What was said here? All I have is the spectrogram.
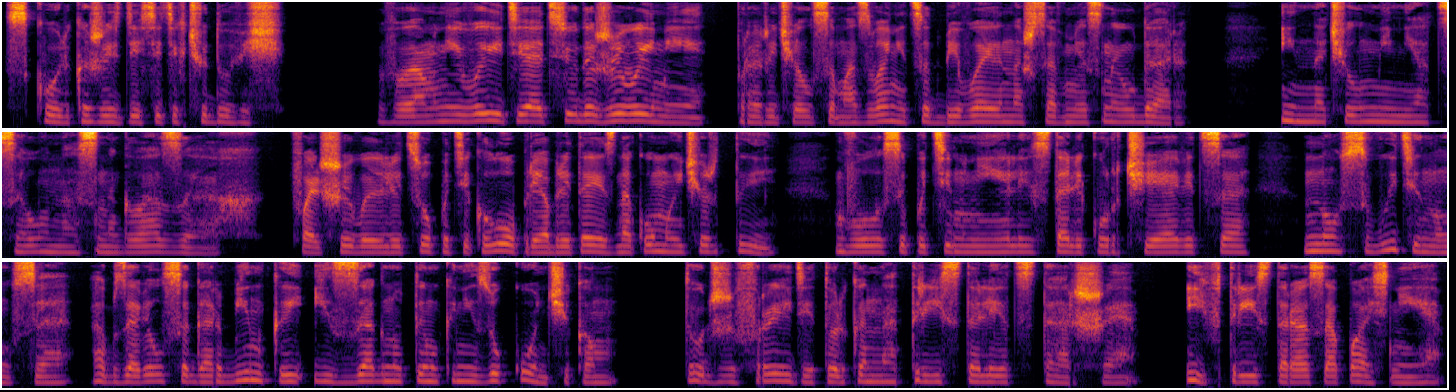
Сколько же здесь этих чудовищ? «Вам не выйти отсюда живыми!» — прорычал самозванец, отбивая наш совместный удар. И начал меняться у нас на глазах. Фальшивое лицо потекло, приобретая знакомые черты. Волосы потемнели, стали курчавиться, нос вытянулся, обзавелся горбинкой и загнутым к низу кончиком. Тот же Фредди, только на триста лет старше. И в триста раз опаснее.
